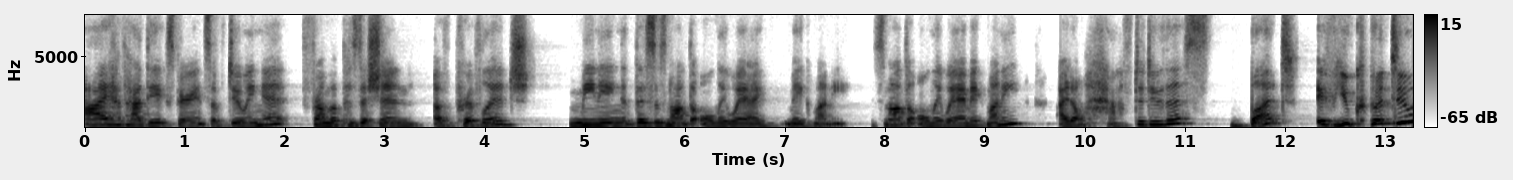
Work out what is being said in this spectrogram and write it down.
I have had the experience of doing it from a position of privilege, meaning this is not the only way I make money. It's not the only way I make money. I don't have to do this. But if you could do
